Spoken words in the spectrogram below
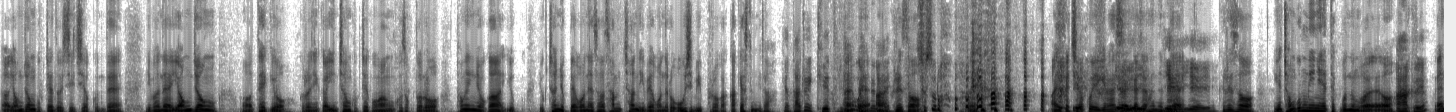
어, 영종 국제도시 지역구인데 이번에 영종 어 대교 그러니까 인천 국제공항 고속도로 통행료가 6 6,600원에서 3,200원으로 52%가 깎였습니다. 그러니까 나중에 기회 드리려고 네, 했는데 아, 그래서 스스로 네. 아니 그러니까 지역구 얘기를 하시니까 예, 예, 하는데 예, 예, 예, 그래서 이게 전 국민이 혜택 보는 거예요. 아 그래요? 앵,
